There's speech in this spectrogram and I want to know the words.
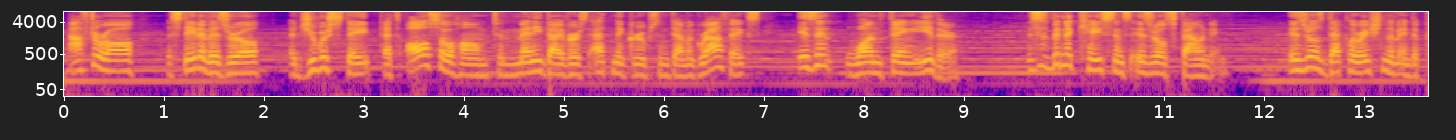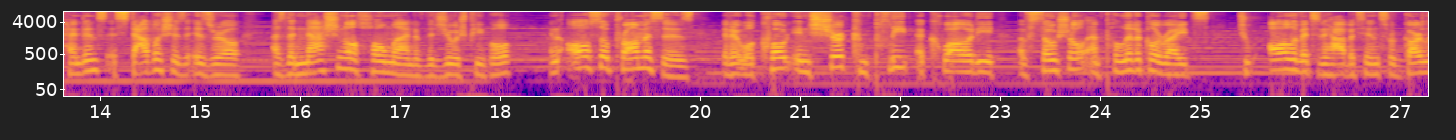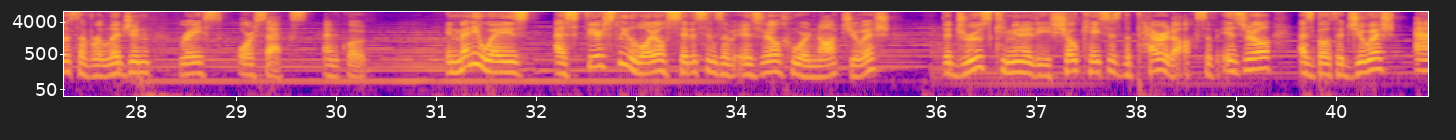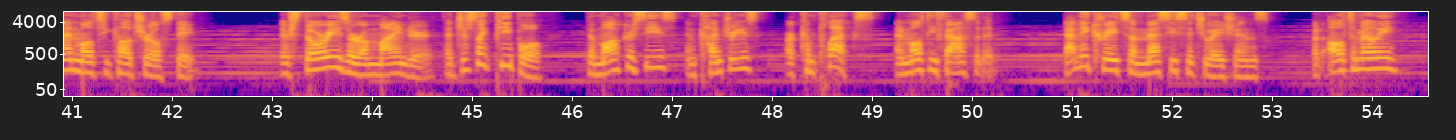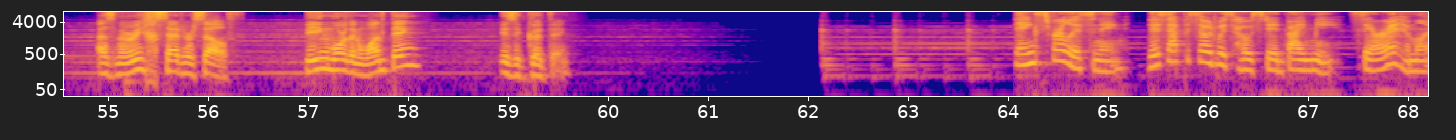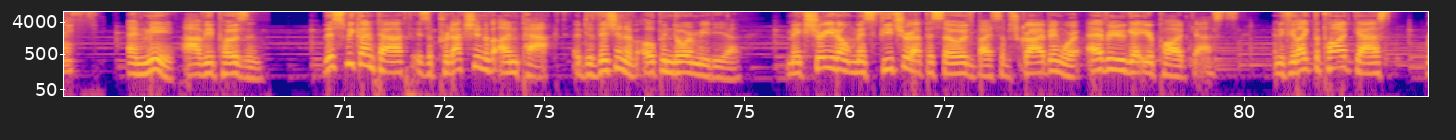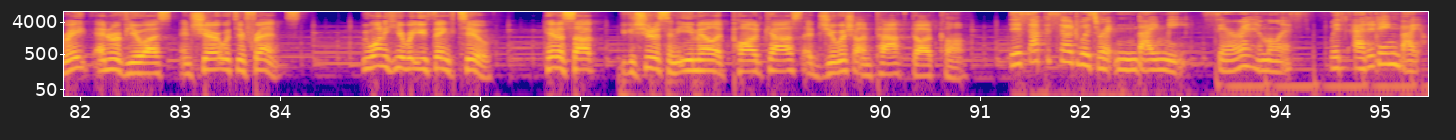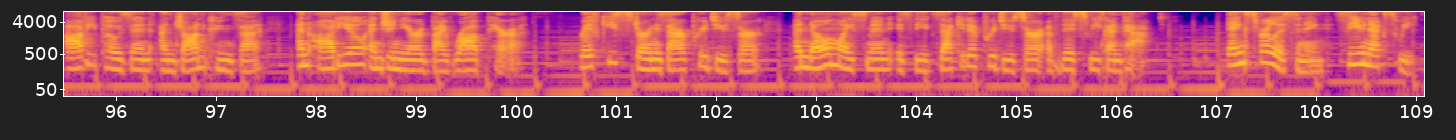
After all, the State of Israel, a Jewish state that's also home to many diverse ethnic groups and demographics, isn't one thing either. This has been the case since Israel's founding. Israel's Declaration of Independence establishes Israel as the national homeland of the Jewish people and also promises that it will, quote, ensure complete equality of social and political rights to all of its inhabitants, regardless of religion, race, or sex, end quote. In many ways, as fiercely loyal citizens of Israel who are not Jewish, the Druze community showcases the paradox of Israel as both a Jewish and multicultural state. Their story is a reminder that just like people, democracies and countries are complex and multifaceted. That may create some messy situations, but ultimately, as Mreeh said herself, being more than one thing is a good thing. Thanks for listening. This episode was hosted by me, Sarah Himlis. And me, Avi Posen. This Week Unpacked is a production of Unpacked, a division of Open Door Media. Make sure you don't miss future episodes by subscribing wherever you get your podcasts. And if you like the podcast, rate and review us and share it with your friends. We want to hear what you think too. Hit us up. You can shoot us an email at podcast at jewishunpacked.com. This episode was written by me, Sarah Himmelis, with editing by Avi Posen and John Kunza, and audio engineered by Rob Para. Rifki Stern is our producer, and Noam Weissman is the executive producer of This Week Unpacked. Thanks for listening. See you next week.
